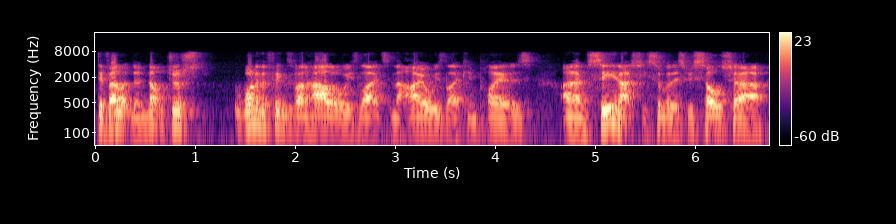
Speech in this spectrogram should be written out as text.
develop them. Not just one of the things Van Gaal always likes, and that I always like in players, and I'm seeing actually some of this with Solskjaer,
